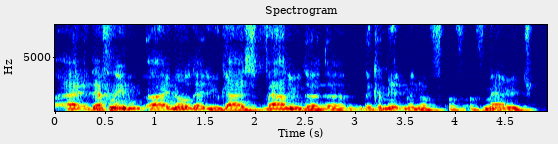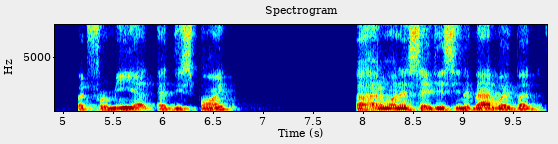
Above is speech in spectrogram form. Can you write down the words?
I definitely I know that you guys value the the, the commitment of, of of marriage. But for me, at, at this point, I don't want to say this in a bad way, but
